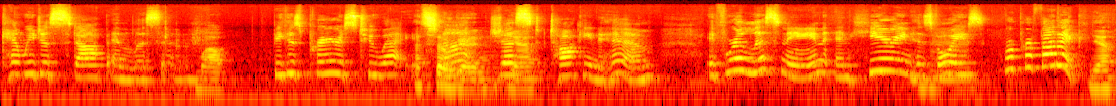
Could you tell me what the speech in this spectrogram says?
can we just stop and listen? Wow. because prayer is two way. That's It's so not good. Just Yeah. talking to Him. If we're listening and hearing His Mhm. voice, we're prophetic. Yeah.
